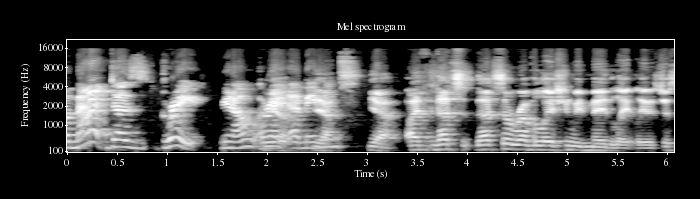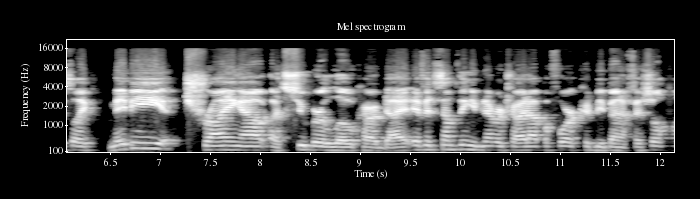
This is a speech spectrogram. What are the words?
But Matt does great, you know, right? Yeah, at maintenance. Yeah, I, that's that's a revelation we've made lately. It's just like maybe trying out a super low carb diet. If it's something you've never tried out before, could be beneficial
